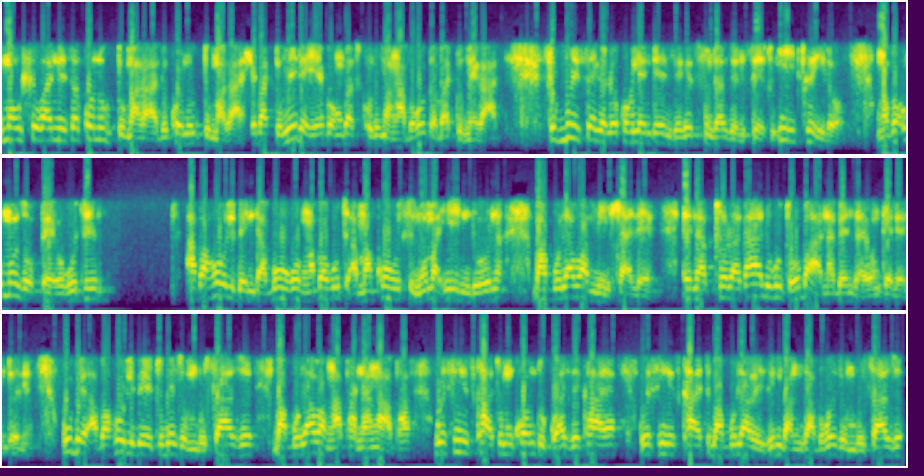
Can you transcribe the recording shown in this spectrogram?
Uma uhlukanisa khona ukuduma kabi khona ukuduma kahle. Badumile yebo ngoba sikhuluma ngabo kodwa badume kabi. Sikubuyiseke lokho kulento eyenzeke esifundazweni sethu ichilo ngoba uma uzobheka ukuthi abaholi bendabuko ngaba ukuthi amakhosi noma induna babulawa mihla le. Enakutholakala ukuthi obana benza yonke lento le. Kube abaholi bethu bezombusazwe babulawa ngapha nangapha. Kwesinye isikhathi umkhonto ugwaze ekhaya kwesinye isikhathi babulawe izimbangi zabo kwezombusazwe.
